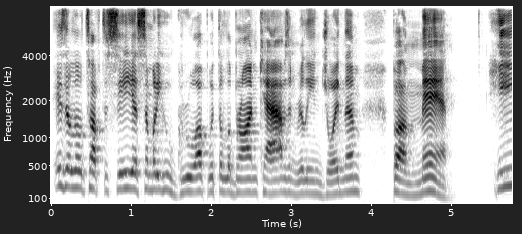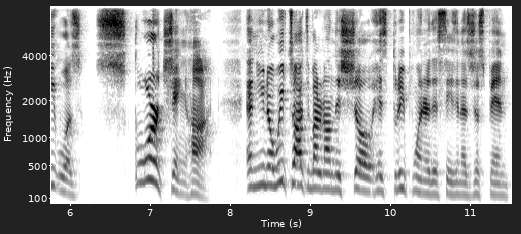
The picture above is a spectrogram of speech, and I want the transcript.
is a little tough to see as somebody who grew up with the LeBron Cavs and really enjoyed them. But man, he was scorching hot. And you know, we've talked about it on this show. His three pointer this season has just been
